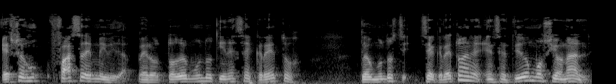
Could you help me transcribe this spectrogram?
Eso es fase de mi vida, pero todo el mundo tiene secretos, todo el mundo secretos en, sentido emocional.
